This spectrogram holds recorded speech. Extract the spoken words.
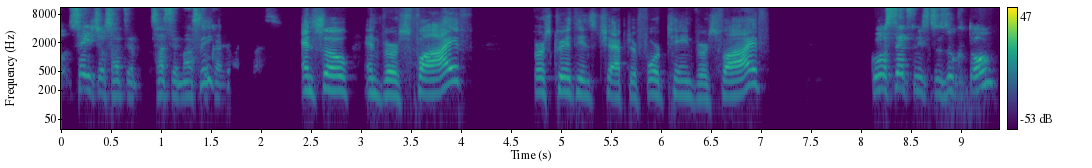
を成長させさせます。And so in verse 5, 1 Corinthians chapter 14, verse 5, 5節に続くと、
